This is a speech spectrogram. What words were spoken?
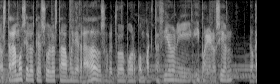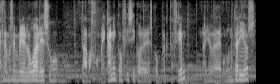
Los tramos en los que el suelo estaba muy degradado, sobre todo por compactación y, por erosión, lo que hacemos en primer lugar es un trabajo mecánico físico de descompactación, con ayuda de voluntarios,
